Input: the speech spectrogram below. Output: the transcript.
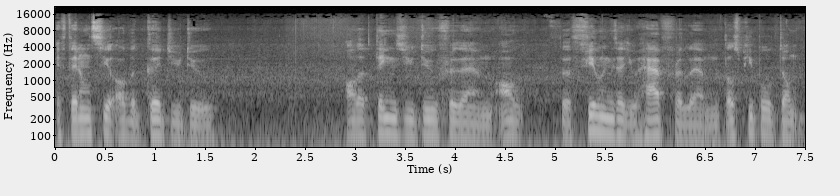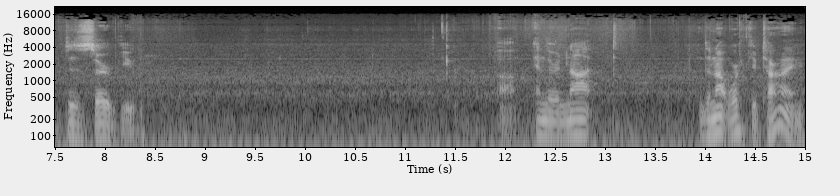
If they don't see all the good you do, all the things you do for them, all the feelings that you have for them, those people don't deserve you. Uh, and they're not they're not worth your time.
